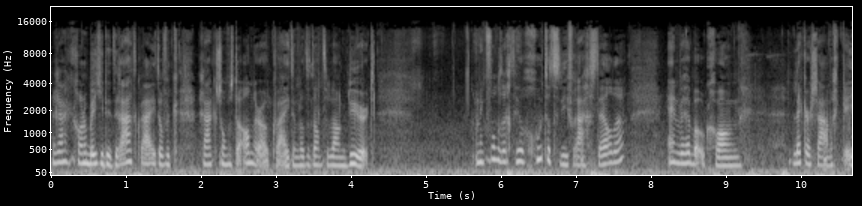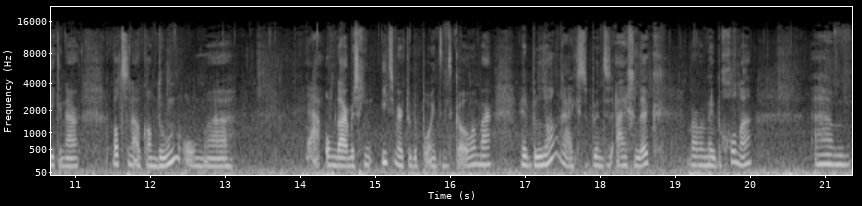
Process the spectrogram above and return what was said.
raak ik gewoon een beetje de draad kwijt. Of ik raak soms de ander ook kwijt, omdat het dan te lang duurt. En ik vond het echt heel goed dat ze die vraag stelde. En we hebben ook gewoon lekker samen gekeken naar wat ze nou kan doen om, uh, ja, om daar misschien iets meer to the point in te komen. Maar het belangrijkste punt is eigenlijk, waar we mee begonnen, um,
